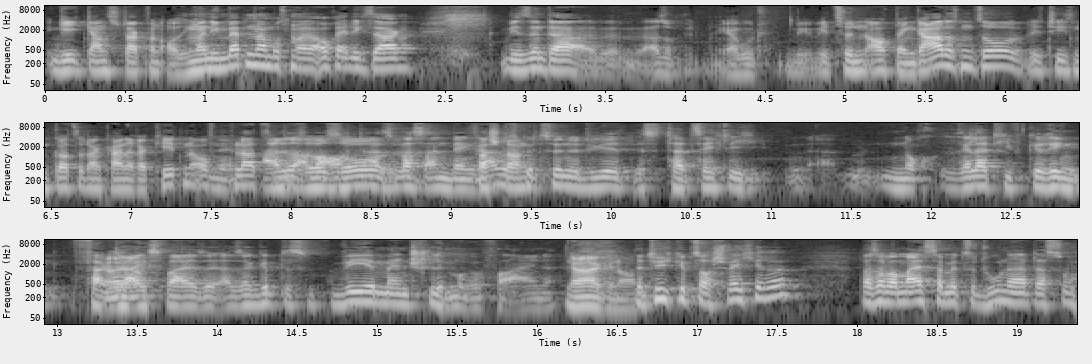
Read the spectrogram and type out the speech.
Geht ganz stark von aus. Ich meine, die Mapner muss man auch ehrlich sagen, wir sind da, äh, also ja gut, wir, wir zünden auch Bengalos und so, wir schießen Gott sei Dank keine Raketen auf den Platz. Also, aber so, auch, so also was an Bengalos Verstand. gezündet wird, ist tatsächlich noch relativ gering vergleichsweise. Also da gibt es vehement schlimmere Vereine. Ja, genau. Natürlich gibt es auch schwächere, was aber meist damit zu tun hat, dass du,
